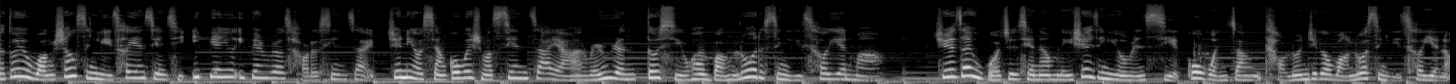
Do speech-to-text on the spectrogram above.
那对于网上心理测验掀起一遍又一遍热潮的现在，其实你有想过为什么现在啊人人都喜欢网络的心理测验吗？其实，在我之前呢，我们雷士已经有人写过文章讨论这个网络心理测验了。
